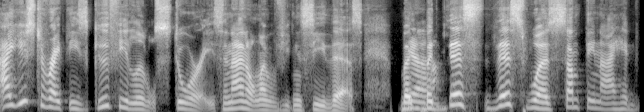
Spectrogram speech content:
I used to write these goofy little stories, and I don't know if you can see this, but Yeah. but this this was something I had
